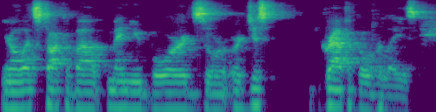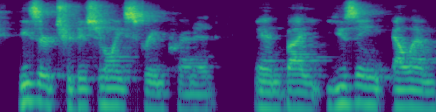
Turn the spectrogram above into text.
you know, let's talk about menu boards or, or just graphic overlays. These are traditionally screen printed. And by using LM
